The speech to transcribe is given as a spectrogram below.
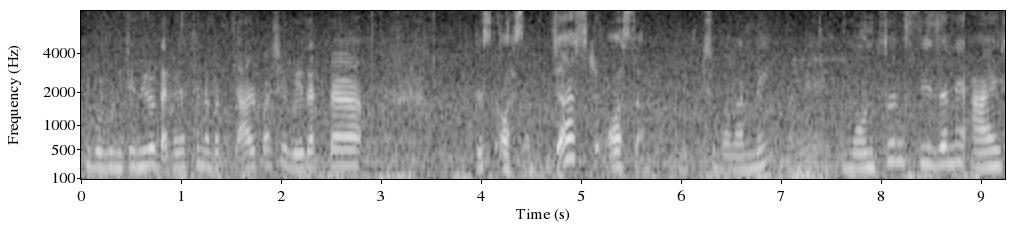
কি বলব নিচে ভিড়ও দেখা যাচ্ছে না বাট চারপাশে ওয়েদারটা জাস্ট অসাম জাস্ট অসাম কিছু বলার নেই মানে মনসুন সিজনে আইস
